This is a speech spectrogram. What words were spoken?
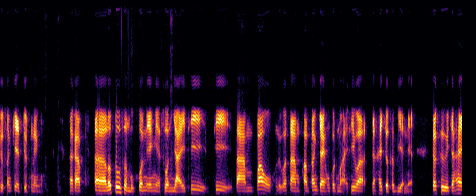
จุดสังเกตจุดหนึ่งนะครับเอ่อรถตู้ส่วนบุคคลเองเนี่ยส่วนใหญ่ที่ที่ตามเป้า หรือว่าตามความตั้งใจของกฎหมายที่ว่าจะให้จดทะเบียนเนี่ย ก็คือจะให้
